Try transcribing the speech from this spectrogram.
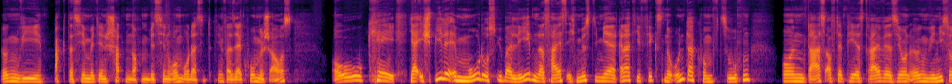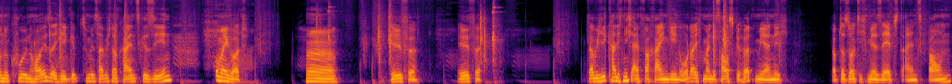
Irgendwie backt das hier mit den Schatten noch ein bisschen rum. Oder es sieht auf jeden Fall sehr komisch aus. Okay. Ja, ich spiele im Modus Überleben. Das heißt, ich müsste mir relativ fix eine Unterkunft suchen. Und da es auf der PS3-Version irgendwie nicht so eine coolen Häuser hier gibt, zumindest habe ich noch keins gesehen. Oh mein Gott. Hm. Hilfe. Hilfe. Ich glaube, hier kann ich nicht einfach reingehen, oder? Ich meine, das Haus gehört mir ja nicht. Ich glaube, da sollte ich mir selbst eins bauen.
